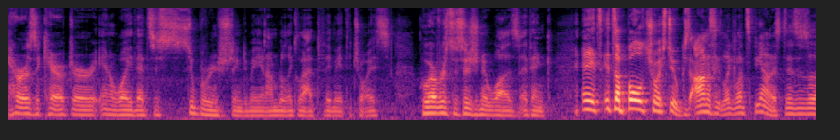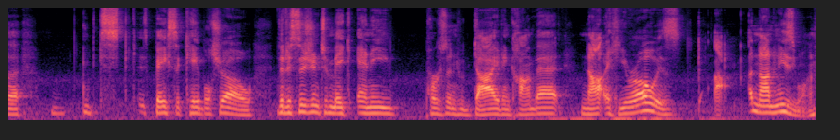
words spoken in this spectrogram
her as a character in a way that's just super interesting to me, and I'm really glad that they made the choice. Whoever's decision it was, I think, and it's it's a bold choice too, because honestly, like let's be honest, this is a basic cable show. The decision to make any person who died in combat not a hero is uh, not an easy one.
